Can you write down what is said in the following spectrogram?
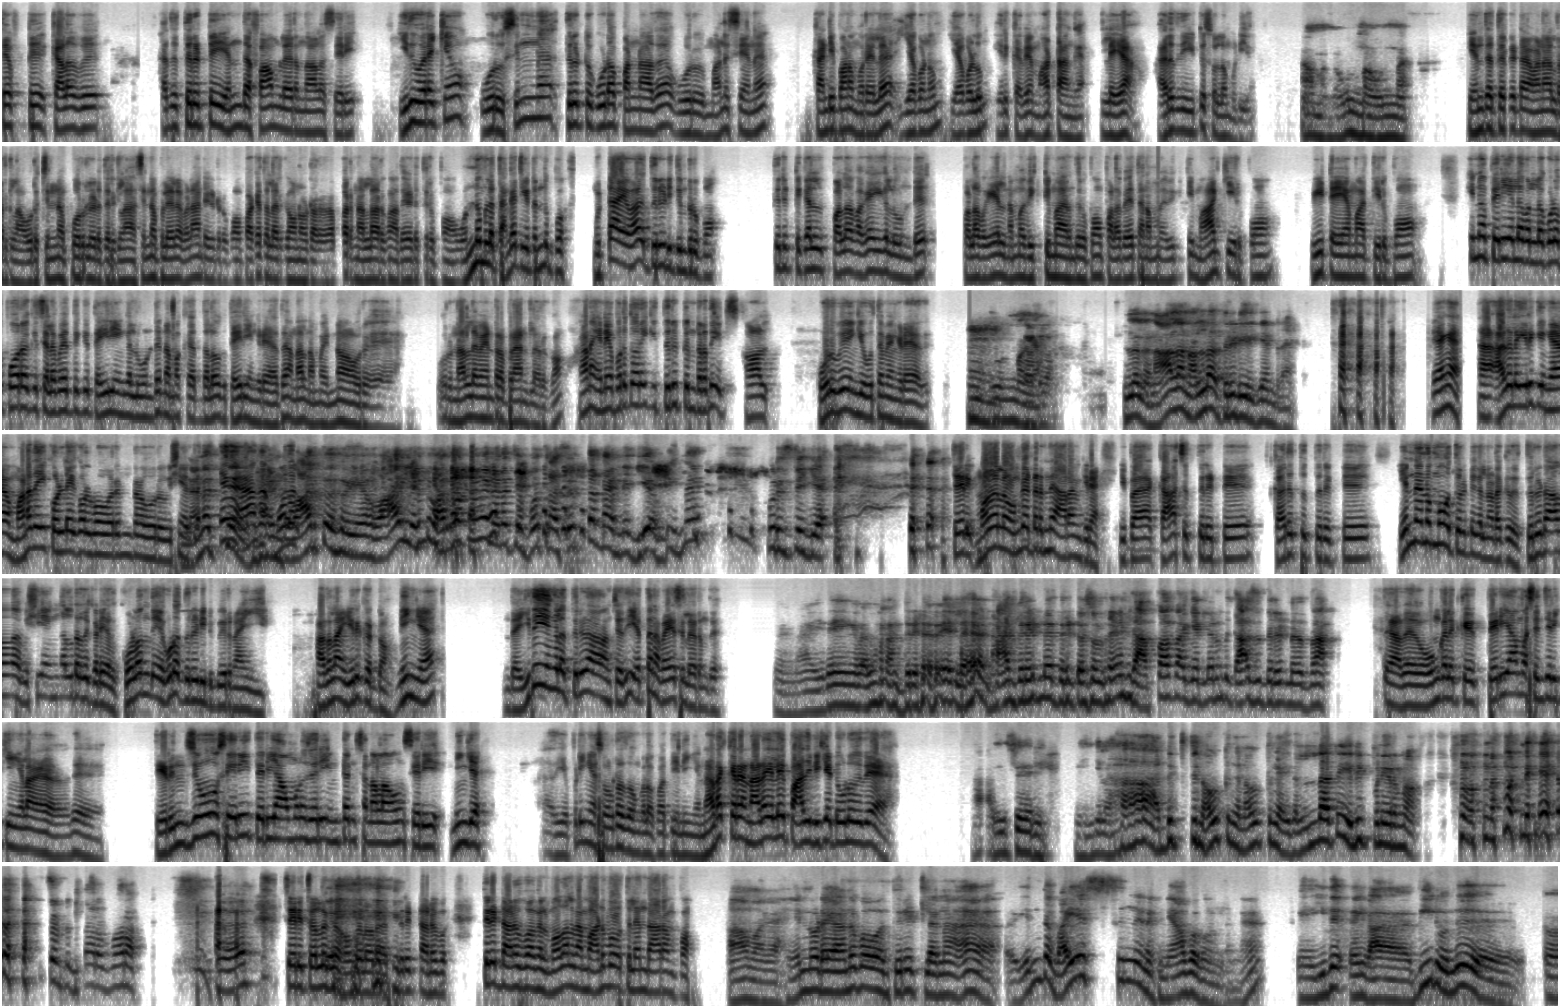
தெஃப்ட் களவு. அது திருட்டு எந்த ஃபார்ம்ல இருந்தாலும் சரி. இது வரைக்கும் ஒரு சின்ன திருட்டு கூட பண்ணாத ஒரு மனுஷனு கண்டிப்பான முறையில எவனும் எவளும் இருக்கவே மாட்டாங்க. இல்லையா? அறுதிட்டு சொல்ல முடியும். ஆமாங்க. உண்மை உண்மை. எந்த திருட்டா வேணாலும் இருக்கலாம். ஒரு சின்ன பொருள் எடுத்திருக்கலாம். சின்ன பிள்ளையில விளையாண்டுக்கிட்டு இருப்போம். பக்கத்துல இருக்கவனோட ரப்பர் நல்லா இருக்கும் அதை எடுத்திருப்போம். ஒண்ணுமில்ல தங்கச்சிக்கிட்டு இருந்து மிட்டாயவாவது திருடி தின்றுப்போம் திருட்டுகள் பல வகைகள் உண்டு. பல வகைகள் நம்ம விக்டிமா இருந்திருப்போம். பல பேர்த்த நம்ம விக்டிம் ஆக்கி இருப்போம் வீட்டை ஏமாத்தி இருப்போம் இன்னும் பெரிய லெவல்ல கூட போறதுக்கு சில பேர்த்துக்கு தைரியங்கள் உண்டு. நமக்கு அந்த அளவுக்கு தைரியம் கிடையாது. ஆனால் நம்ம இன்னும் ஒரு ஒரு நல்ல வேண்ட பிராண்ட்ல இருக்கோம். ஆனா என்னை பொறுத்த வரைக்கும் திருட்டுன்றது இட்ஸ் ஆல் ஒருவே இங்க உத்தமம் கிடையாது. இல்ல இல்ல. நான்லாம் நல்லா திருடி இருக்கேன்றேன். ஏங்க அதுல இருக்குங்க மனதை கொள்ளை கொள்பவர்ன்ற ஒரு விஷயம் வாயில இருந்து வர்றப்பவே நினைச்சேன். போச்சுடா செத்தண்டா இன்னைக்கு அப்படின்னு புடிச்சிட்டீங்க. சரி முதல்ல உங்ககிட்ட இருந்தே ஆரம்பிக்கிறேன். இப்ப காசு திருட்டு கருத்து திருட்டு என்னென்னமோ திருட்டுகள் நடக்குது. திருடாத விஷயங்கள்ன்றது கிடையாது. குழந்தைய கூட திருடிட்டு போயிடுறாங்க. அதெல்லாம் இருக்கட்டும். நீங்க இந்த இதயங்களை திருட ஆரம்பிச்சது எத்தனை வயசுல இருந்து? நான் இதயங்களெல்லாம் நான் திருடவே இல்ல. நான் திருடின திருட்ட சொல்றேன். எங்க அப்பா பாக்கெட்ல இருந்து காசு திருடினதுதான். அது உங்களுக்கு தெரியாம செஞ்சிருக்கீங்களா? அது தெரிஞ்சும் சரி தெரியாமலும் சரி இன்டென்ஷனலாவும் சரி. நீங்க அது எப்படிங்க சொல்றது உங்களை பத்தி? நீங்க நடக்கிற நடையிலே பாதி விக்கெட் விழுகுதே அது சரி. நீங்களா அடிச்சு நவுத்துங்க நவுத்துங்க. இது எல்லாத்தையும் எடிட் பண்ணிடணும். நம்ம நேர கான்செப்ட் போறோம். சரி சொல்லுங்க. உங்களோட திருட்டு அனுபவம் திருட்டு அனுபவங்கள். முதல்ல நம்ம அனுபவத்துல இருந்து ஆரம்பிப்போம். ஆமாங்க. என்னுடைய அனுபவம் திருட்டுலன்னா எந்த வயசுன்னு எனக்கு ஞாபகம் இல்லைங்க. இது எங்க வீடு வந்து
